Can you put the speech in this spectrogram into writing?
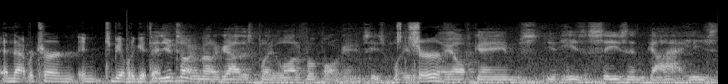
and that return and to be able to get that. And you're talking about a guy that's played a lot of football games. He's played Sure. playoff games. He's a seasoned guy. He's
